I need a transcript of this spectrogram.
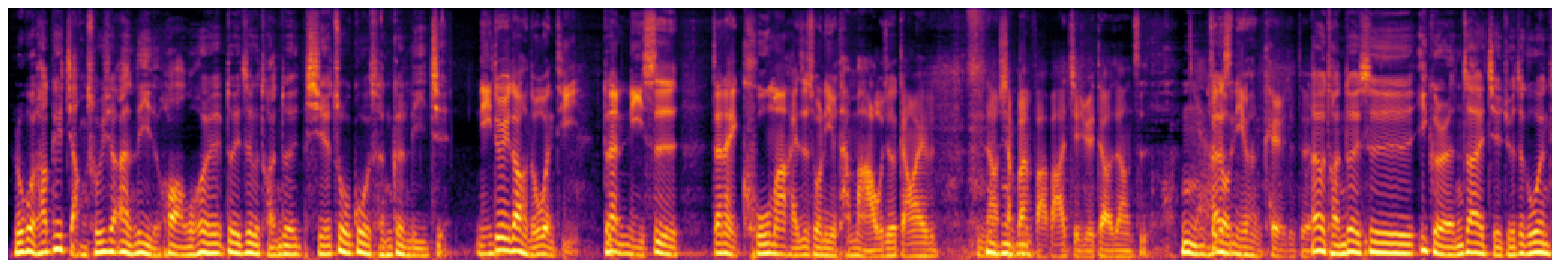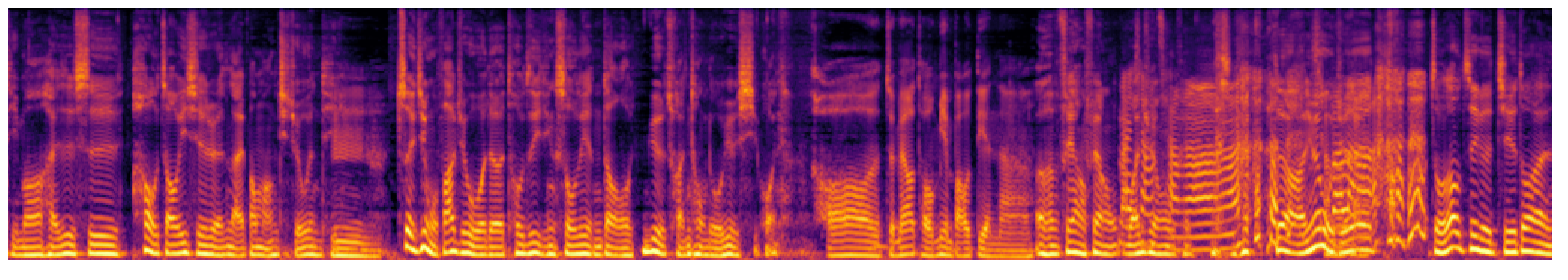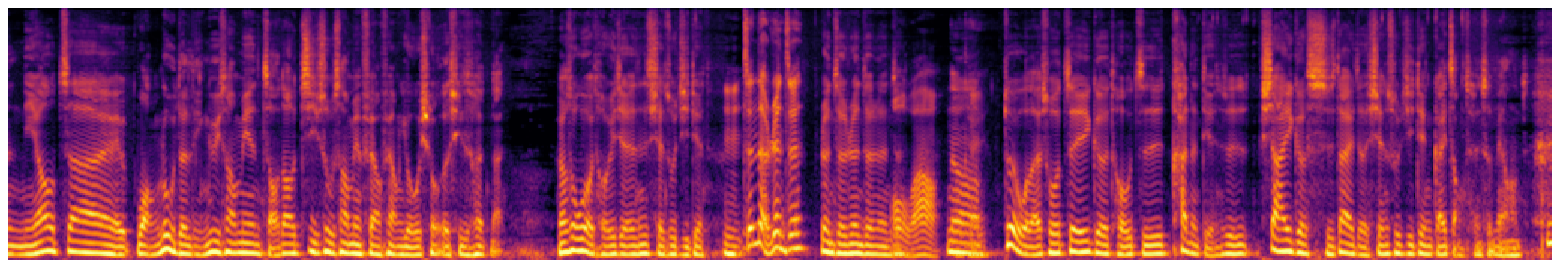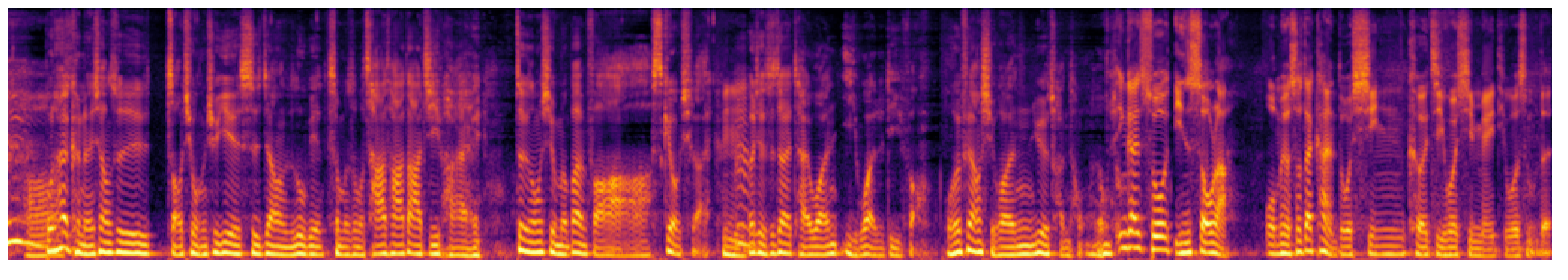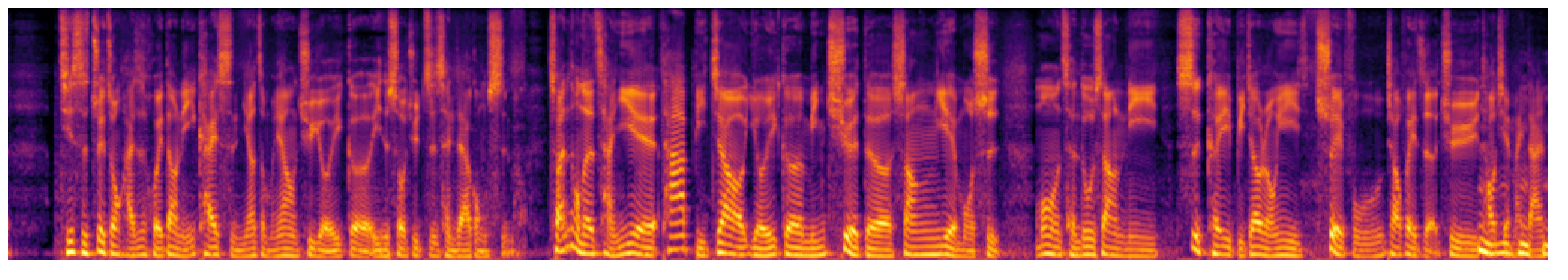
如果他可以讲出一些案例的话，我会对这个团队协作过程更理解。你一定遇到很多问题，那你是在那里哭吗？还是说你他妈，我就赶快，然后想办法把它解决掉，这样子？嗯，这个是你很 care 对不对还？有团队是一个人在解决这个问题吗？还是是号召一些人来帮忙解决问题？嗯，最近我发觉我的投资已经收敛到越传统的我越喜欢，哦，准备要投面包店呐、呃，非常非常完全 OK。啊，对啊，因为我觉得走到这个阶段，你要在网络的领域上面找到技术上面非常非常优秀的，其实很难。比方说，我有投一间咸酥鸡店，嗯，真的认真认真认真认真。哦，哇哦，那 OK 对我来说，这一个投资看的点是下一个时代的咸酥鸡店该长成什么样子。哦不太可能像是早期我们去夜市这样路边什么什么叉叉大鸡排这个东西有没有办法 scale 起来？嗯，而且是在台湾以外的地方，我会非常喜欢越传统的东西。应该说营收啦。我们有时候在看很多新科技或新媒体或什么的，其实最终还是回到你一开始你要怎么样去有一个营收去支撑这家公司嘛。传统的产业它比较有一个明确的商业模式，某种程度上你是可以比较容易说服消费者去掏钱买单。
